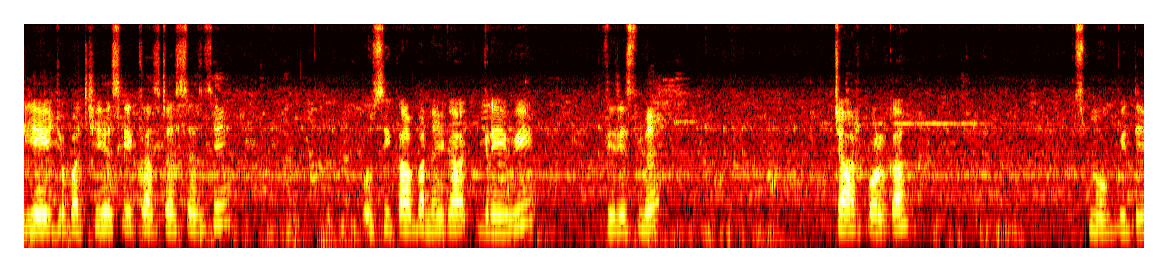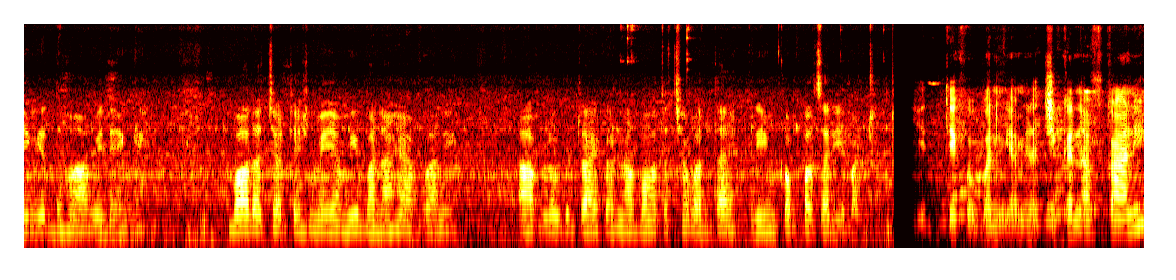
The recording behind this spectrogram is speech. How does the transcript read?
ये जो बची है इसकी कंसिस्टेंसी उसी का बनेगा ग्रेवी फिर इसमें चारकोल का स्मोक भी देंगे धुआँ भी देंगे। बहुत अच्छा टेस्ट में यमी बना है अफ़गानी। आप लोग भी ट्राई करना, बहुत अच्छा बनता है क्रीम कंपलसरी बट देखो, बन गया मेरा चिकन अफ़गानी।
